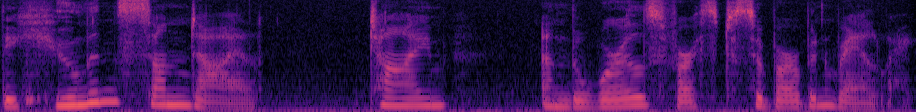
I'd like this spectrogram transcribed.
the human sundial, time, and the world's first suburban railway.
